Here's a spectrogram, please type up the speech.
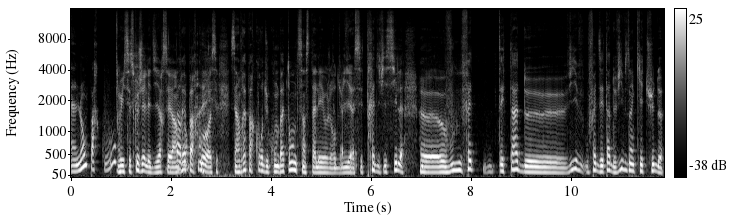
un long parcours. Oui, c'est ce que j'allais dire. C'est un Pardon. vrai parcours. C'est c'est un vrai parcours du combattant de s'installer aujourd'hui. Fait. C'est très difficile. Euh, vous faites état de vives, vous faites état de vives inquiétudes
